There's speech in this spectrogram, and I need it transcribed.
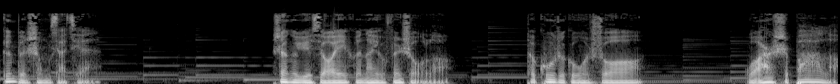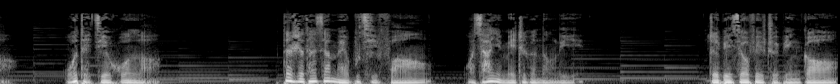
根本剩不下钱。上个月，小 A 和男友分手了，她哭着跟我说：“我二十八了，我得结婚了。但是他家买不起房，我家也没这个能力。这边消费水平高，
